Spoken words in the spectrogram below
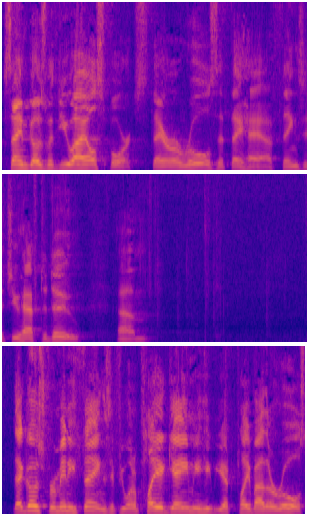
same goes with UIL sports. There are rules that they have, things that you have to do. Um, that goes for many things. If you want to play a game, you have to play by their rules.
